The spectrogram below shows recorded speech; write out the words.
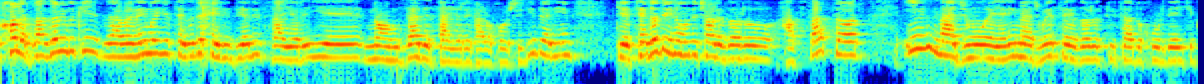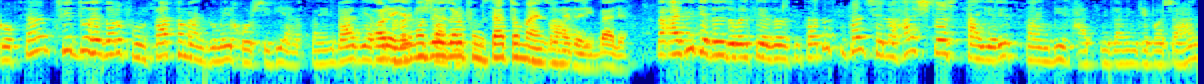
خلاص منظورم این بود که در ما یه تعداد خیلی زیادی سیاره نامزد سیاره فراخورشیدی داریم که تعداد اینا حدود 4700 تاست. این مجموعه یعنی مجموعه 3300 خورده ای که گفتم توی 2500 تا منظومه خورشیدی هستن. یعنی بعضی از آره یعنی ما 2500 تا منظومه بله. داریم. بله. و از این تعداد دوباره 3300 تا 348 تا سیاره سنگی حدس می‌زنیم که باشن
